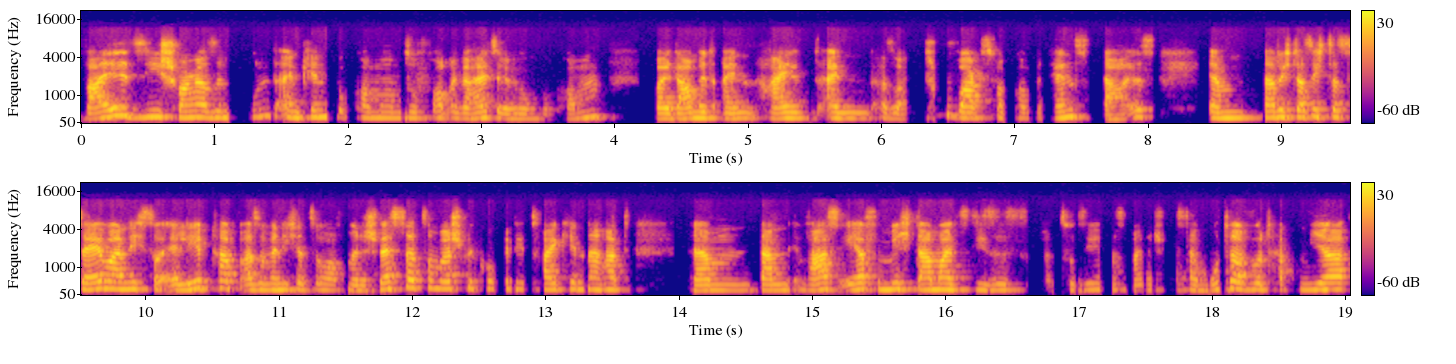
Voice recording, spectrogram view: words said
weil sie schwanger sind und ein Kind bekommen sofort eine Gehaltserhöhung bekommen weil damit ein, ein, ein, also ein Zuwachs von Kompetenz da ist. Ähm, dadurch, dass ich das selber nicht so erlebt habe, also wenn ich jetzt so auf meine Schwester zum Beispiel gucke, die zwei Kinder hat, ähm, dann war es eher für mich damals dieses zu sehen, dass meine Schwester Mutter wird, hat mir,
